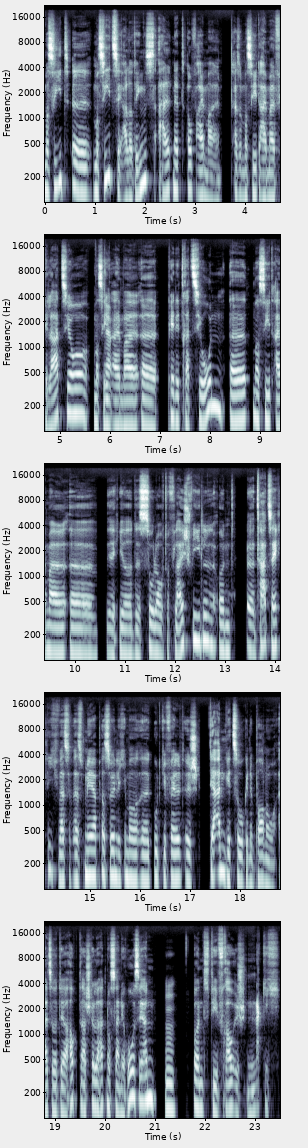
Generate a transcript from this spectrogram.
Man sieht, man sieht sie allerdings halt nicht auf einmal. Also man sieht einmal Fellatio, man sieht ja. einmal Penetration. Äh, man sieht einmal äh, hier das Solo auf der Fleischfiedel und äh, tatsächlich, was, was mir persönlich immer äh, gut gefällt, ist der angezogene Porno. Also der Hauptdarsteller hat noch seine Hose an hm. und die Frau ist nackig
